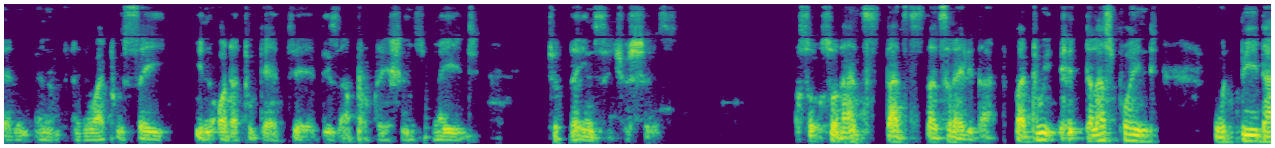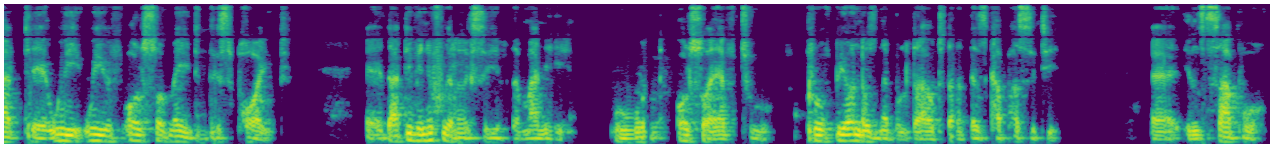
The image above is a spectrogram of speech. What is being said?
and, and, what we say in order to get uh, these appropriations made to the institutions. So, so that's that's that's really that. But we, the last point would be that uh, we we've also made this point uh, that even if we receive the money, we would also have to prove beyond reasonable doubt that there's capacity uh, in SAPO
